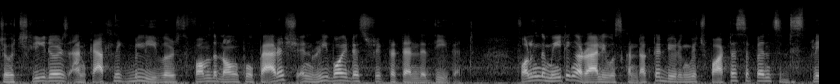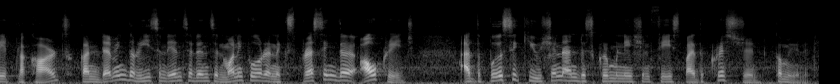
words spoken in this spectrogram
Church leaders and Catholic believers from the Nongpoh parish in Ri-Bhoi district attended the event. Following the meeting, a rally was conducted during which participants displayed placards condemning the recent incidents in Manipur and expressing their outrage at the persecution and discrimination faced by the Christian community.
